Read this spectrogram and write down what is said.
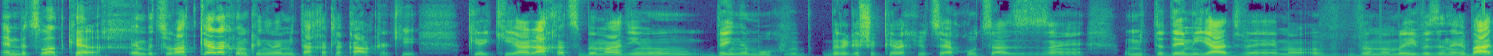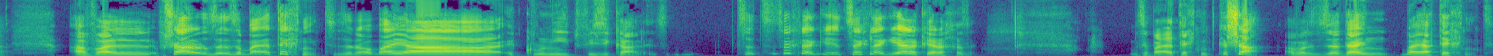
הם בצורת קרח. הם בצורת קרח והם כנראה מתחת לקרקע, כי, כי, כי הלחץ במאדים הוא די נמוך, וברגע שקרח יוצא החוצה אז uh, הוא מתאדה מיד ומ- וממריא וזה נאבד. אבל אפשר, זה, זה בעיה טכנית, זה לא בעיה עקרונית פיזיקלית. זה, זה צריך, להגיע, צריך להגיע לקרח הזה. זה בעיה טכנית קשה, אבל זה עדיין בעיה טכנית.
